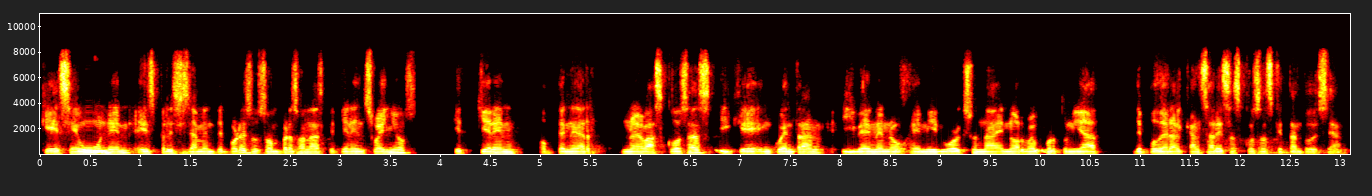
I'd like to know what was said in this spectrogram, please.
que se unen es precisamente por eso, son personas que tienen sueños, que quieren obtener nuevas cosas y que encuentran y ven en, en eWorks una enorme oportunidad de poder alcanzar esas cosas que tanto desean.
